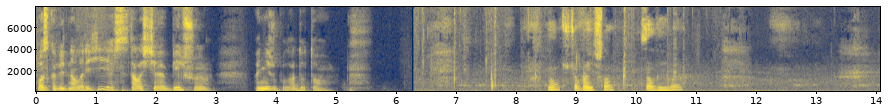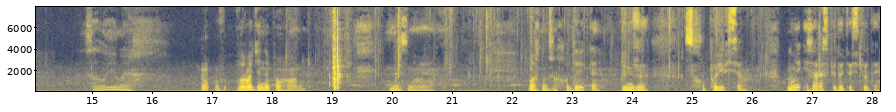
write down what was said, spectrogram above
Постковідна алергія стала ще більшою, аніж була до того. Ну, що вийшло, залили. Залили. Ну, вроді непогано. Не знаю. Можна вже ходити. Він вже схопився. Ну і зараз підуть ось туди.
